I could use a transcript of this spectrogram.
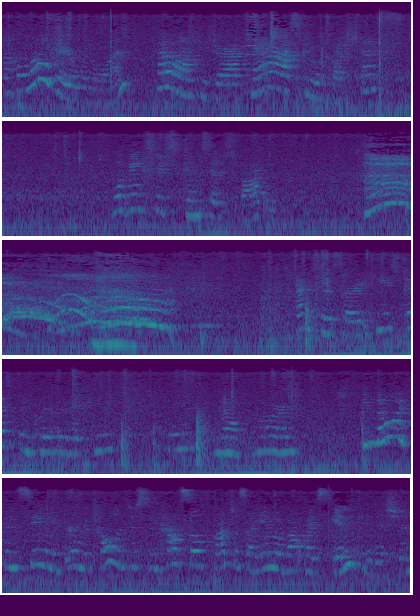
Well, hello there, little one. Hello, Auntie Giraffe. May I ask you a question? What makes your skin so spotty? I'm so sorry. He's just inquisitive. He, he's no harm. You know I've been seeing a dermatologist and how self-conscious I am about my skin condition.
